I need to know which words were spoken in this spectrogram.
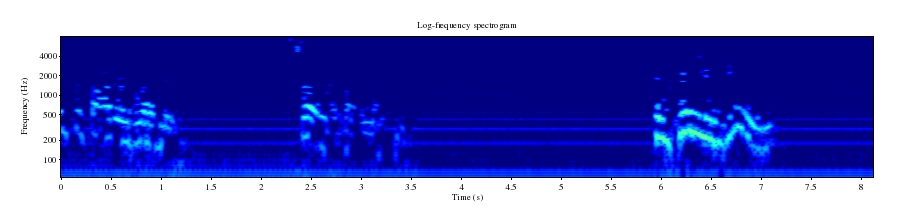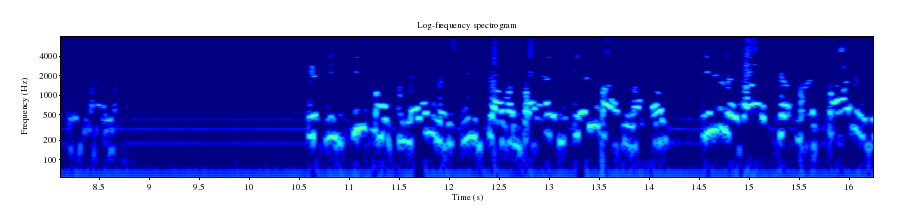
As the Father has loved me, so have I loved you. Continue ye If you keep my commandments, you shall abide in my love, even as I have kept my Father's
